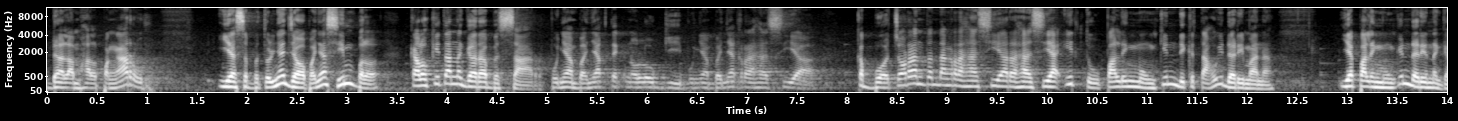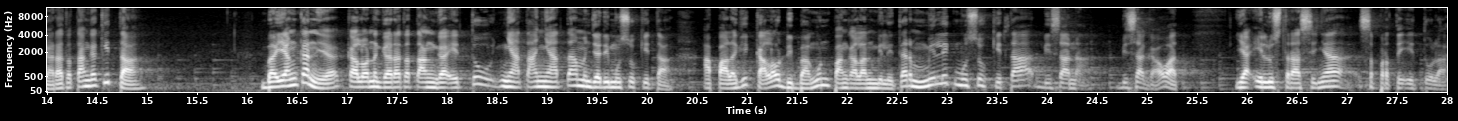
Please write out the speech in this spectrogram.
dalam hal pengaruh? Ya sebetulnya jawabannya simple. Kalau kita negara besar, punya banyak teknologi, punya banyak rahasia, kebocoran tentang rahasia-rahasia itu paling mungkin diketahui dari mana? ya paling mungkin dari negara tetangga kita. Bayangkan ya kalau negara tetangga itu nyata-nyata menjadi musuh kita. Apalagi kalau dibangun pangkalan militer milik musuh kita di sana. Bisa gawat. Ya ilustrasinya seperti itulah.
